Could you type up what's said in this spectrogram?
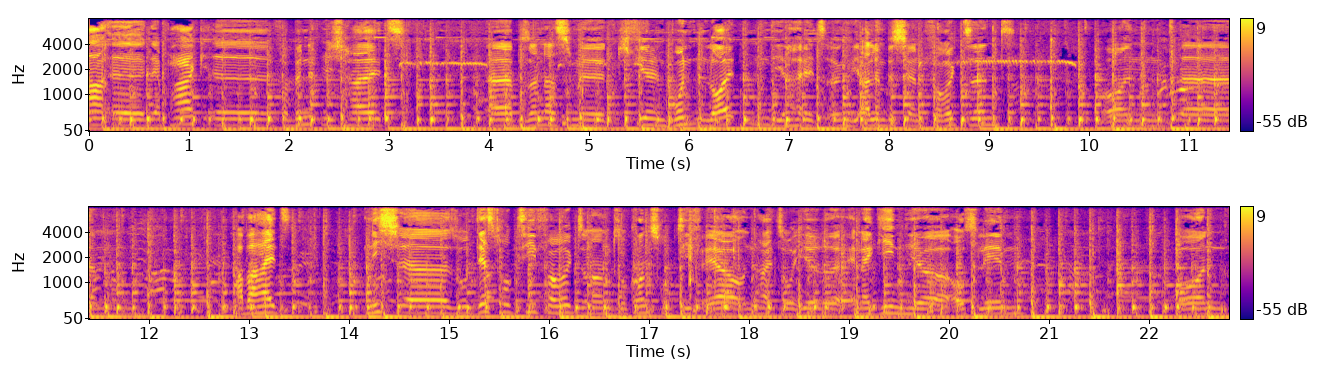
Äh, der Park äh, verbindet mich halt äh, besonders mit vielen bunten Leuten, die halt irgendwie alle ein bisschen verrückt sind. Und ähm, aber halt nicht äh, so destruktiv verrückt, sondern so konstruktiv eher und halt so ihre Energien hier ausleben. Und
